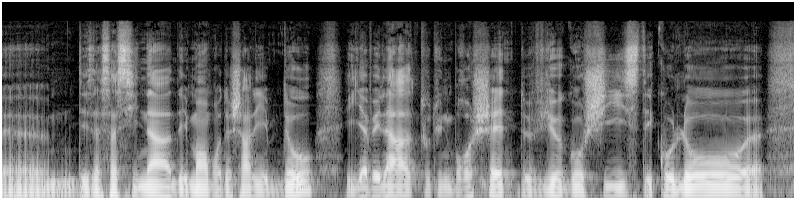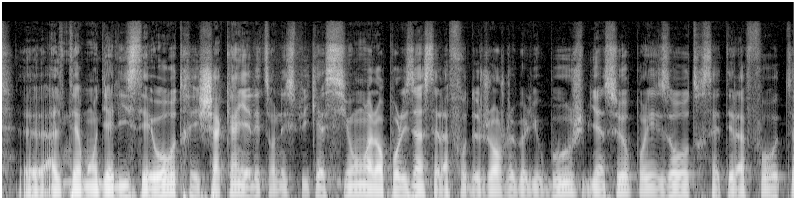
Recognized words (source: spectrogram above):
des assassinats des membres de Charlie Hebdo. il y avait là toute une brochette de vieux gauchistes, écolos, euh, euh, altermondialistes et autres, et chacun y allait de son explication. Alors pour les uns, c'était la faute de George W. Bush, bien sûr. Pour les autres, c'était la faute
